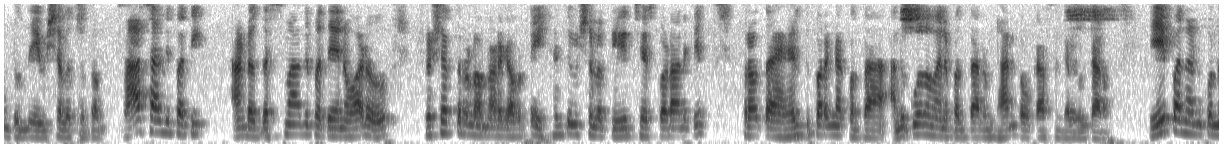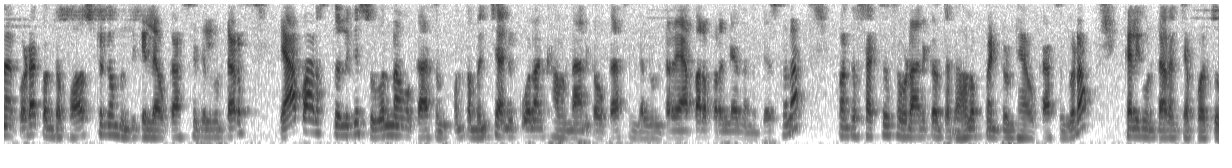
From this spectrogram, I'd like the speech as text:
ఉంటుంది ఏ విషయాలు చూద్దాం. రాసాధిపతి అండ్ దశమాధిపతి అయిన వాడు సుశత్రులో ఉన్నాడు కాబట్టి హెల్త్ విషయంలో క్లియర్ చేసుకోవడానికి తర్వాత హెల్త్ పరంగా కొంత అనుకూలమైన ఫలితాలు ఉండడానికి అవకాశం కలిగి ఉంటారు. ఏ పని అనుకున్నా కూడా కొంత పాజిటివ్గా ముందుకెళ్ళే అవకాశం కలిగి ఉంటారు వ్యాపారస్తులకి సువర్ణ అవకాశం కొంత మంచి అనుకూలంగా ఉండడానికి అవకాశం కలిగి ఉంటారు వ్యాపార పరంగా ఏదైనా చేసుకున్నా కొంత సక్సెస్ అవ్వడానికి కొంత డెవలప్మెంట్ ఉండే అవకాశం కూడా కలిగి ఉంటారని చెప్పొచ్చు.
